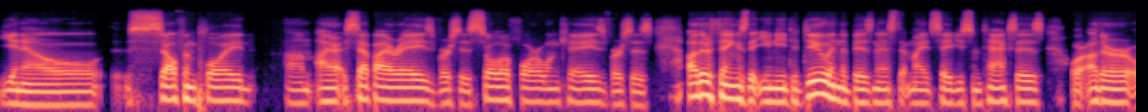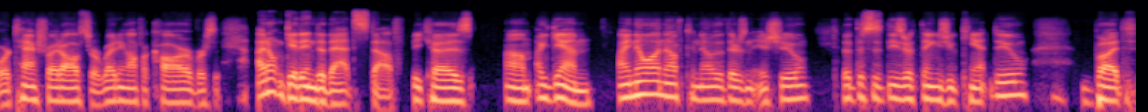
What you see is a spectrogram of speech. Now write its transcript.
you know, self employed um, SEP IRAs versus solo 401ks versus other things that you need to do in the business that might save you some taxes or other or tax write-offs or writing off a car versus I don't get into that stuff because um, again, I know enough to know that there's an issue that this is these are things you can't do, but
